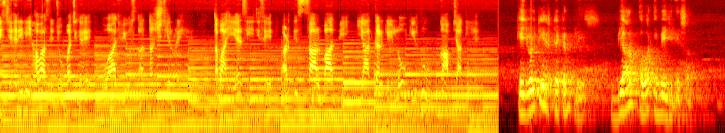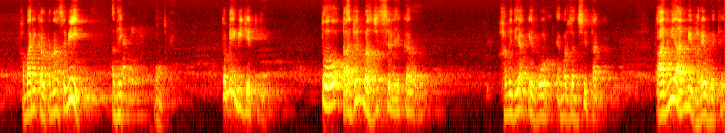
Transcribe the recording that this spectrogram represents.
इस जहरीली हवा से जो बच गए, वो आज भी उसका दंश झेल रहे हैं। तबाही ऐसी जिसे 38 साल बाद भी याद करके लोगों की रूह काँप जाती है। Casualty has taken place beyond our imagination हमारी कल्पना से भी अधिक पहुँच गई। तो मैं इमीजिएटली तो ताजुल मस्जिद से लेकर हमिदिया के रोड इमरजेंसी तक आदमी आदमी भरे हुए थे।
